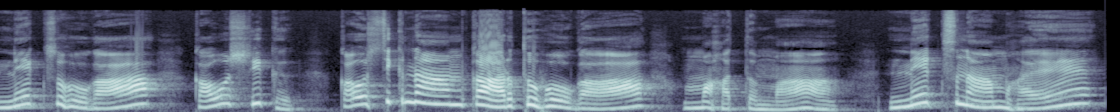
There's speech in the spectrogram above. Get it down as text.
नेक्स्ट होगा कौशिक। कौशिक नाम का अर्थ होगा महात्मा। नेक्स्ट नाम है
